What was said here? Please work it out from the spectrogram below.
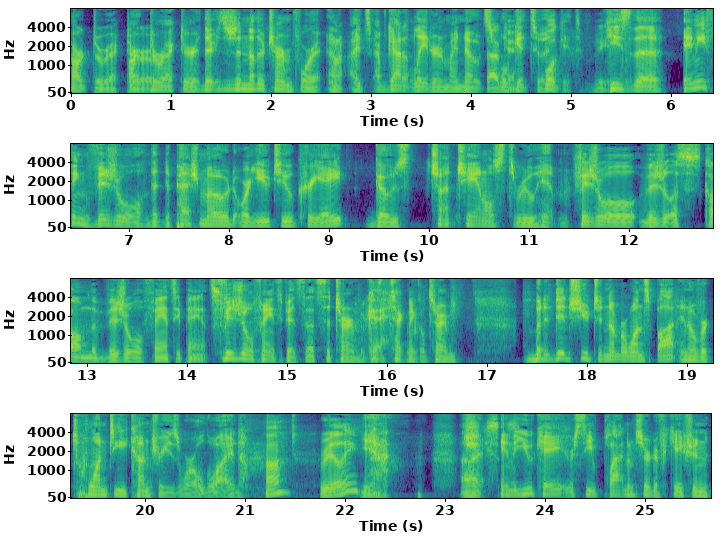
Art director. art director. There's, there's another term for it. And I, I've got it later in my notes. We'll get to it. We'll get to it. He's the anything visual that Depeche Mode or U2 create goes ch- channels through him. Visual, visual. Let's call him the visual fancy pants. Visual fancy pants. That's the term. Okay. a technical term. But it did shoot to number one spot in over 20 countries worldwide. Huh? Really? Yeah. Uh, in the UK, it received platinum certification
